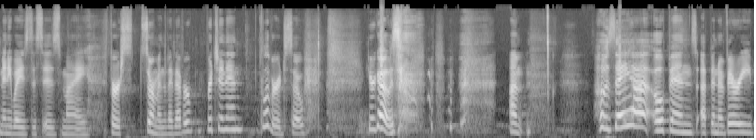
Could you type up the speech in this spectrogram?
many ways, this is my first sermon that I've ever written and delivered. So here goes. um, Hosea opens up in a very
